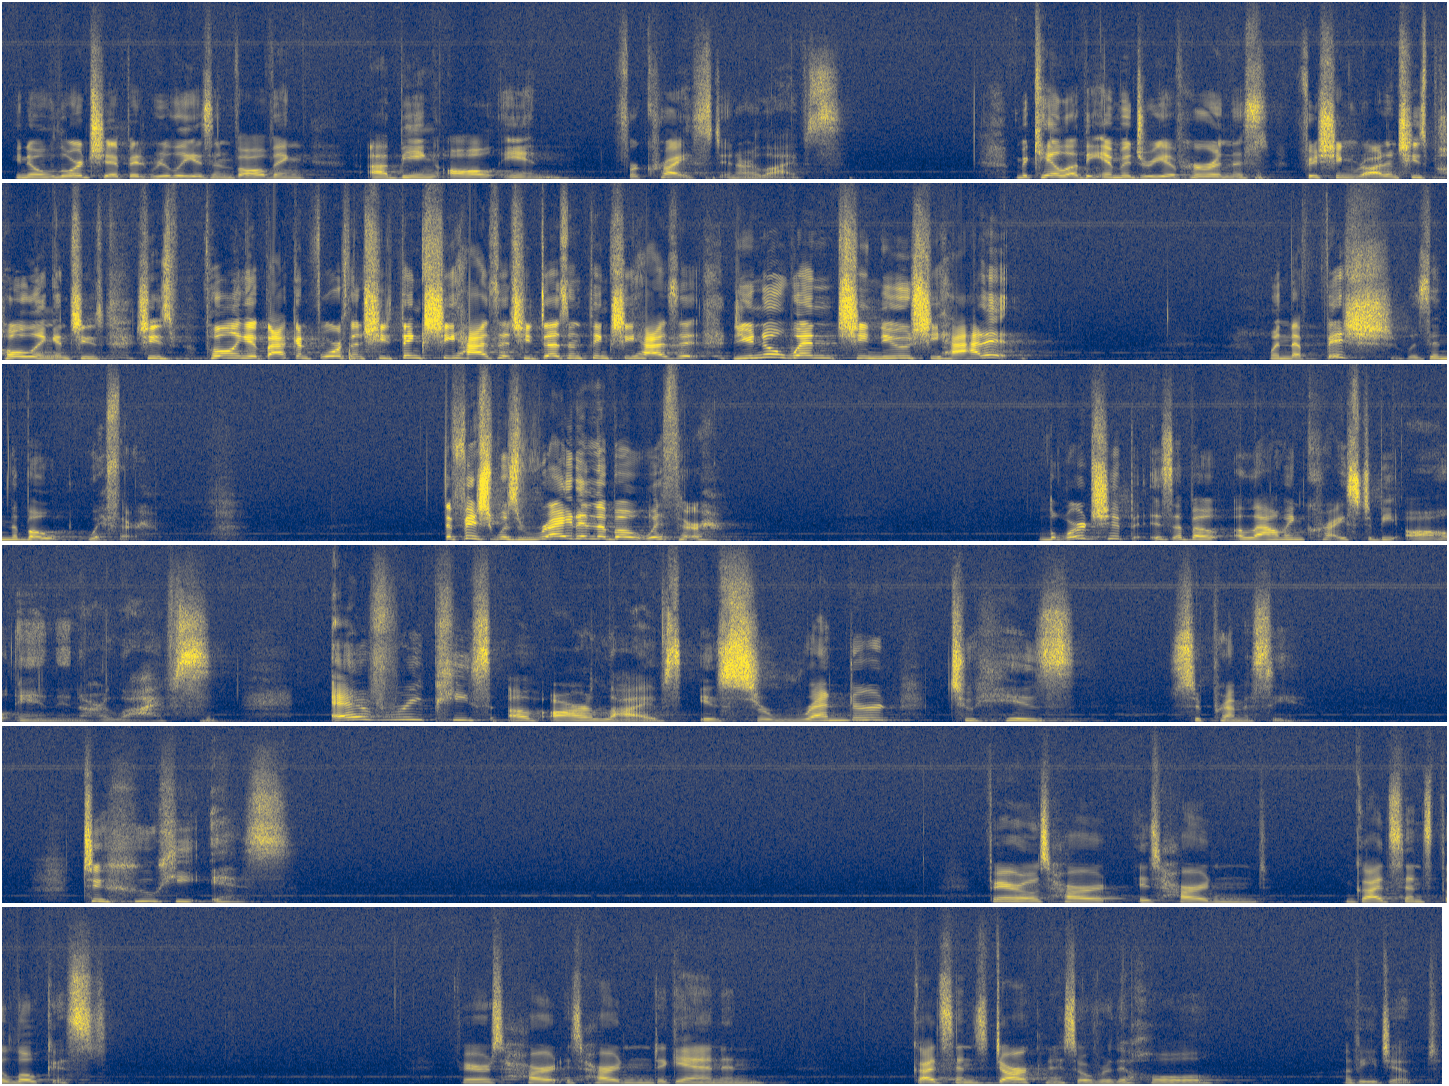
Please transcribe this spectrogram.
You know, lordship, it really is involving uh, being all in for Christ in our lives. Michaela, the imagery of her and this fishing rod, and she's pulling and she's, she's pulling it back and forth, and she thinks she has it. She doesn't think she has it. Do you know when she knew she had it? When the fish was in the boat with her. The fish was right in the boat with her. Lordship is about allowing Christ to be all in in our lives. Every piece of our lives is surrendered to His supremacy, to who he is. Pharaoh's heart is hardened. God sends the locust. Pharaoh's heart is hardened again, and God sends darkness over the whole of Egypt,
